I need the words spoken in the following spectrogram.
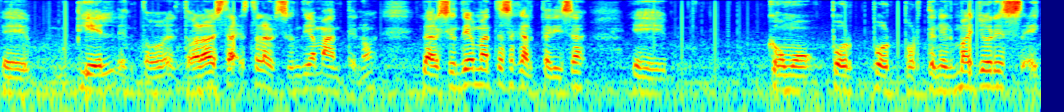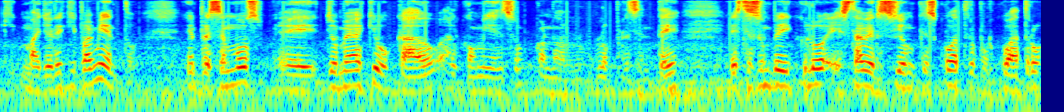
eh, piel en, toda la, esta, esta la versión diamante, ¿no? La versión diamante se caracteriza eh, como por, por, por, tener mayores, mayor equipamiento. Empecemos, yo me he equivocado al comienzo cuando lo presenté. Este es un vehículo, esta versión que es 4x4,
